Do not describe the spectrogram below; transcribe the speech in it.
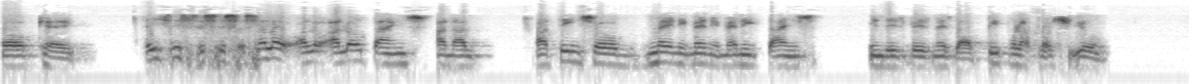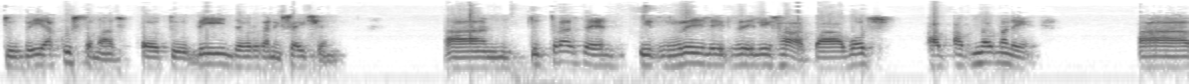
okay. It's, it's, it's, it's a, lot, a, lot, a lot of times, and I, I think so many, many, many times in this business that people approach you to be a customer or to be in the organization. And to trust them is really, really hard. I was I, I normally uh,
